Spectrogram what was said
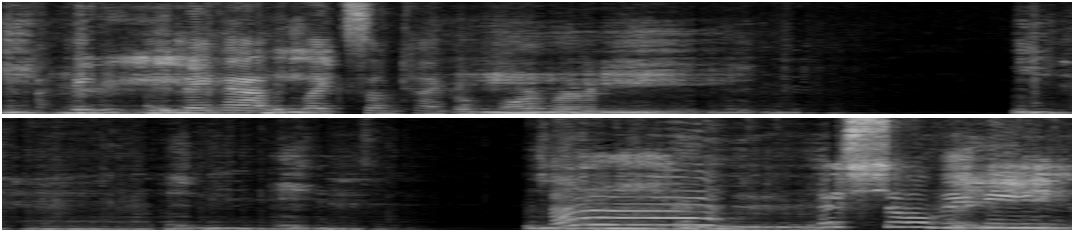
I think they have like some type of armor. Ah, there's so many.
